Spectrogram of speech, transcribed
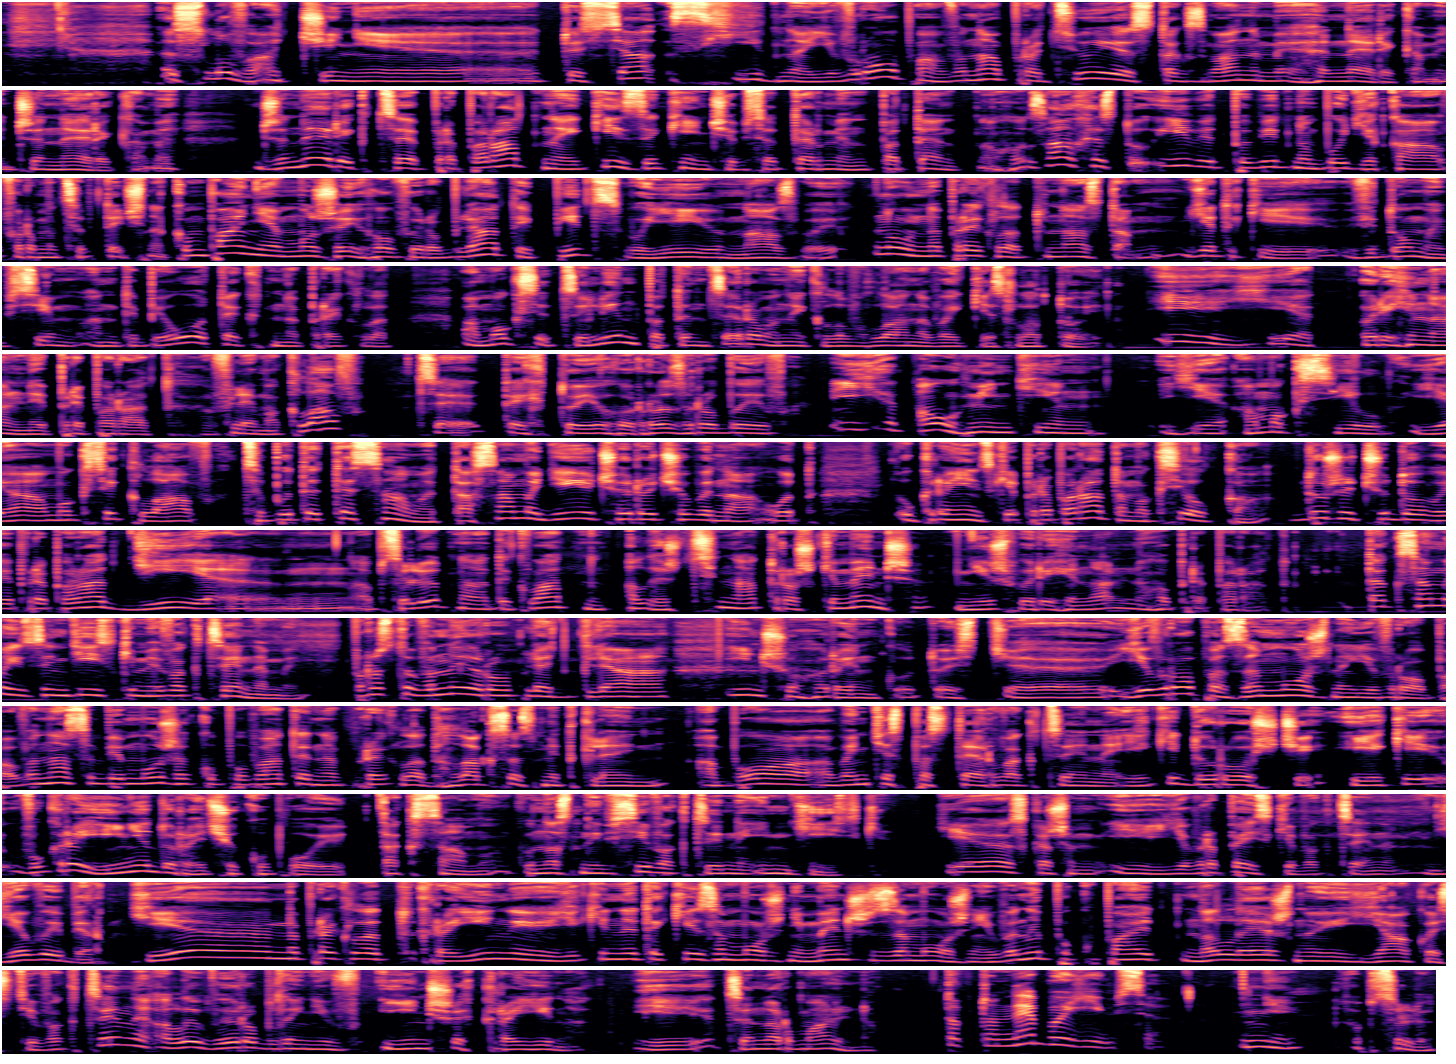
Словаччині. Тобто вся східна Європа вона працює з так званими генериками, дженериками. Дженерік це препарат, на який закінчився термін патентного захисту, і відповідно будь-яка фармацевтична компанія може його виробляти під своєю назвою. Ну, наприклад, у нас там є такий відомий всім антибіотик, наприклад, амоксицилін, потенцирований клавулановою кислотою. І є оригінальний препарат флемоклав, це той, хто його розробив, і є аугментін є амоксіл, є амоксиклав. Це буде те саме, та сама діюча речовина. От український препарат Амоксіл К. Дуже чудовий препарат, діє абсолютно адекватно, але ж ціна трошки менша, ніж в оригінального препарату. Так само і з індійськими вакцинами. Просто вони роблять для іншого ринку. Тобто Європа, заможна Європа, вона собі може купувати, наприклад, GlaxoSmithKline або Aventis Pasteur вакцини, які дорожчі, і які в Україні, до речі, купують так само. У нас не всі вакцини індійські. Є, скажімо, і європейські вакцини, є вибір. Є, наприклад, країни, які не такі заможні, менш заможні. Вони покупають належної якості вакцини, але вироблені в інших країнах, і це нормально. Тобто не боїмося. Ні, абсолютно.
